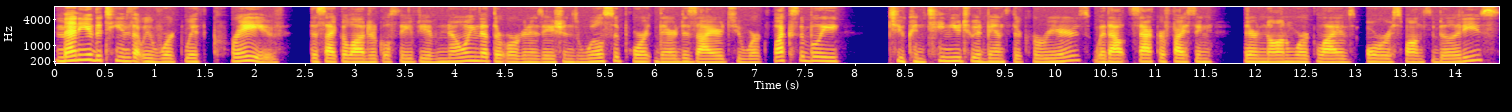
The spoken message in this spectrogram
Many of the teams that we've worked with crave the psychological safety of knowing that their organizations will support their desire to work flexibly, to continue to advance their careers without sacrificing their non work lives or responsibilities,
